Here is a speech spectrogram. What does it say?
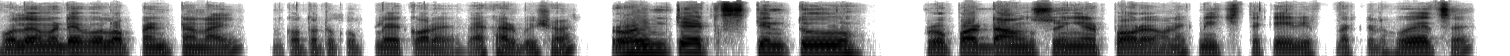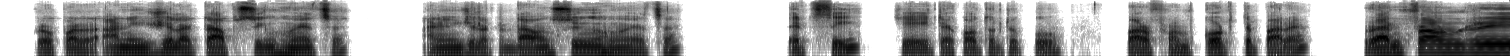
ভলিউমের ডেভেলপমেন্টটা নাই, কতটুকু প্লে করে দেখার বিষয়। রহিম টেক্স কিন্তু প্রপার ডাউন সুইং এর পরে অনেক নিচ থেকে রিফ্লেক্টেড হয়েছে প্রপার আনইউজুয়াল একটা আপসুইং হয়েছে আনইউজুয়াল একটা ডাউনসুইং হয়েছে। লেটস যে এটা কতটুকু পারফর্ম করতে পারে। র্যান্ড ফাউন্ডারি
